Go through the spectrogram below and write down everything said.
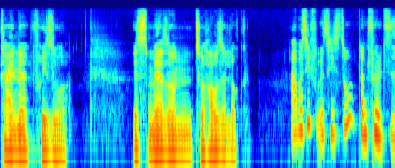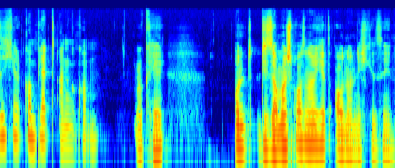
keine Frisur. Ist mehr so ein Zuhause-Look. Aber sie, siehst du, dann fühlt sie sich ja komplett angekommen. Okay. Und die Sommersprossen habe ich jetzt auch noch nicht gesehen.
